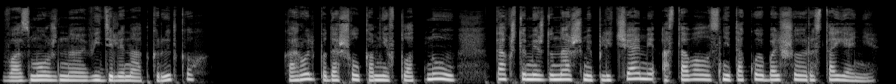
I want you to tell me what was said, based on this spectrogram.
Возможно, видели на открытках. Король подошел ко мне вплотную, так что между нашими плечами оставалось не такое большое расстояние.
